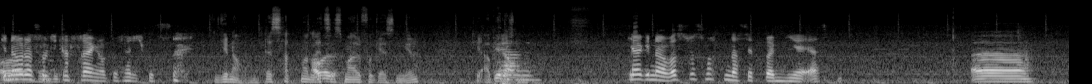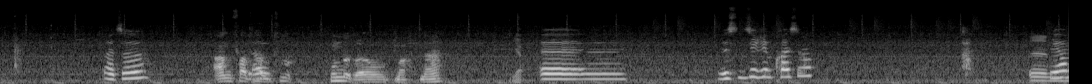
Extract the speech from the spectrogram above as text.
genau das wollte ich gerade fragen, ob du fertig bist. Genau, und das hat man Aber- letztes Mal vergessen, gell? Die Genau. Abrechnung. Ja, genau. Was, was macht denn das jetzt bei mir erst? Äh, Warte. Anfahrt Ja. hat 100 Euro gemacht, ne? Äh, wissen Sie den Preis noch? Ähm, Ja.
